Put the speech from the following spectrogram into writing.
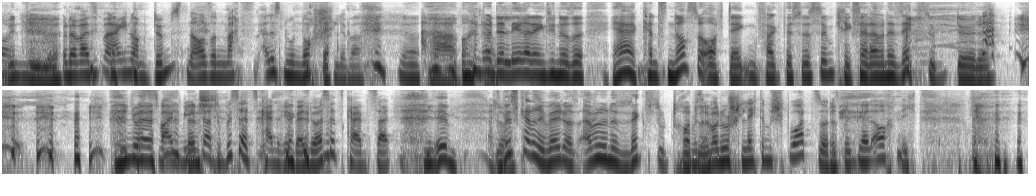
eine Windmühle. Und dabei sieht man eigentlich noch am dümmsten aus und macht es alles nur noch schlimmer. Ja. Ah, und, und der Lehrer denkt sich nur so, ja, kannst noch so oft denken, fuck the system, kriegst halt aber eine 6, du Dödel. Minus zwei Meter, du bist jetzt kein Rebell, du hast jetzt keine Zeit. Eben. Also- du bist kein Rebell, du hast einfach nur eine 6, du Du bist Trottel. aber nur schlecht im Sport, so, das bringt dir halt auch nichts.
